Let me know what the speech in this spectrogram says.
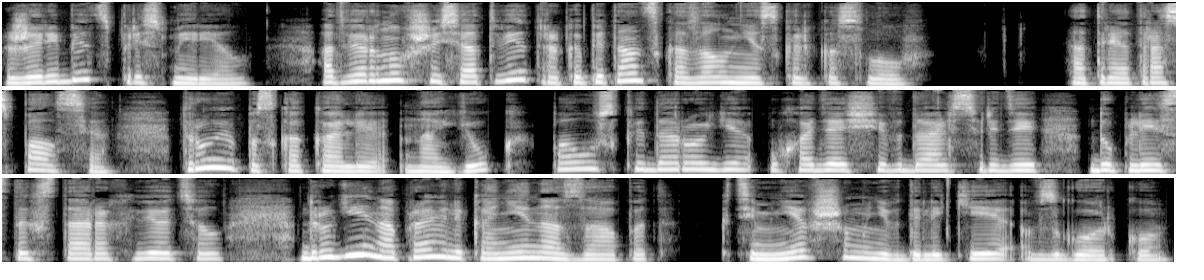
Жеребец присмирел. Отвернувшись от ветра, капитан сказал несколько слов. Отряд распался. Трое поскакали на юг по узкой дороге, уходящей вдаль среди дуплистых старых ветел. Другие направили коней на запад, к темневшему невдалеке взгорку.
